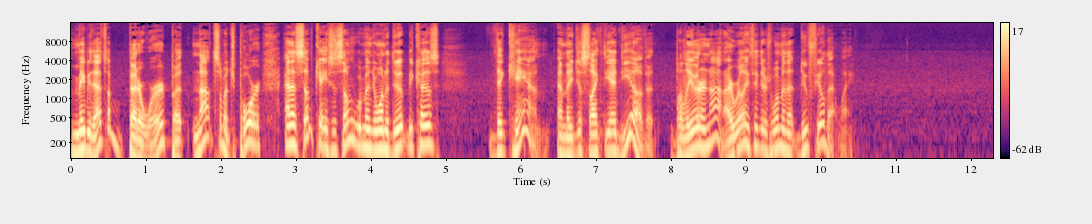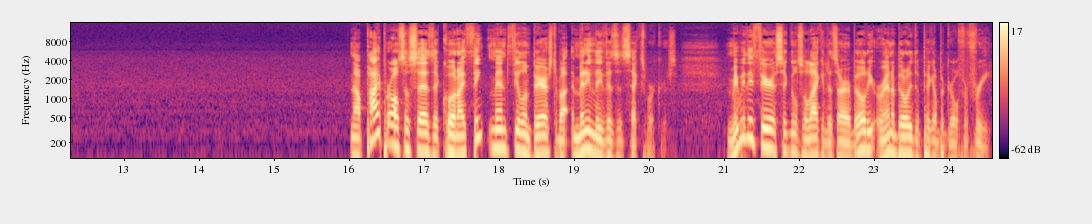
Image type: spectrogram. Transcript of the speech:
Maybe that's a better word, but not so much poor. And in some cases, some women want to do it because they can and they just like the idea of it. Believe it or not, I really think there's women that do feel that way. Now, Piper also says that, quote, I think men feel embarrassed about admitting they visit sex workers. Maybe they fear it signals a lack of desirability or inability to pick up a girl for free.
